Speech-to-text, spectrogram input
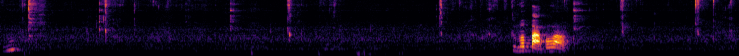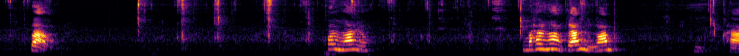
คื มาปากเพราะว่าเปล่าค่อยง่ายอยู่มาให้ง่ายกลางถึงงามอืมขา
